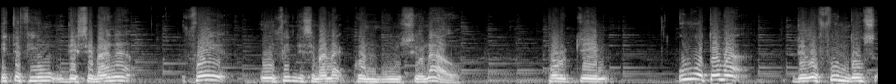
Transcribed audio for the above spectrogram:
este fin de semana fue un fin de semana convulsionado, porque hubo toma de dos fundos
